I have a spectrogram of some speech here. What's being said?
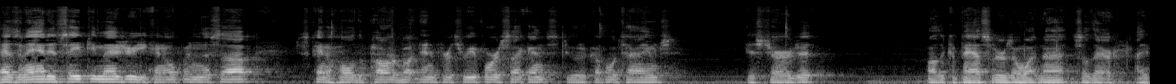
As an added safety measure, you can open this up, just kind of hold the power button in for three or four seconds, do it a couple of times, discharge it, all the capacitors and whatnot. So there, I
